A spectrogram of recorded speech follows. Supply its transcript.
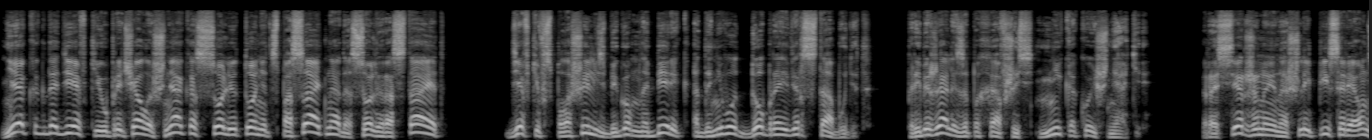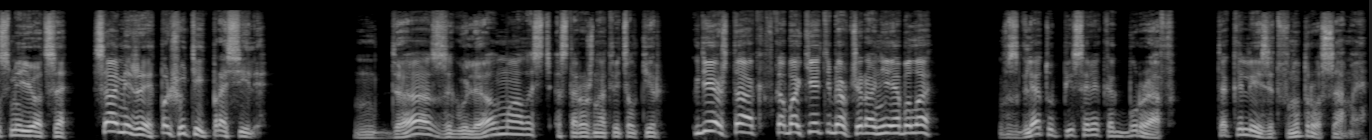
некогда девки, у причала шняка с солью тонет, спасать надо, соль растает. Девки всполошились бегом на берег, а до него добрая верста будет. Прибежали, запыхавшись, никакой шняки. Рассерженные нашли писаря, он смеется. Сами же пошутить просили. «Да, загулял малость», — осторожно ответил Кир. «Где ж так? В кабаке тебя вчера не было». Взгляд у писаря как бурав, так и лезет внутрь самое.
